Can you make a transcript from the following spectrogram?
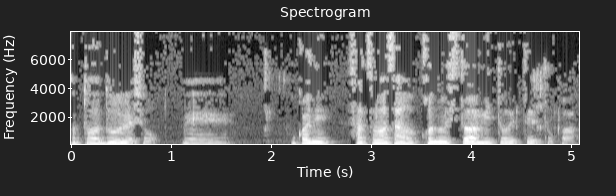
あとはどうでしょう。えー、他に、薩摩さん、この人は見といてとか。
